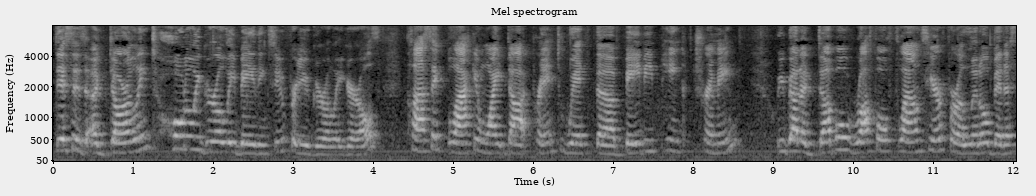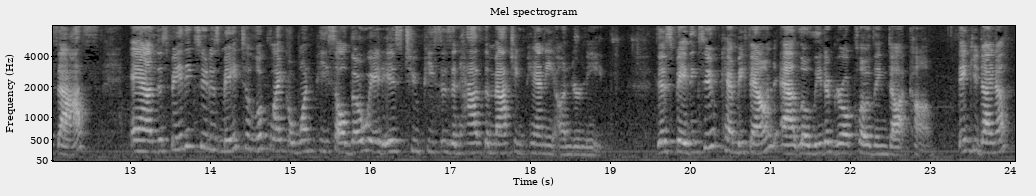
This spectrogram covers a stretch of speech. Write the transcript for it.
This is a darling, totally girly bathing suit for you girly girls. Classic black and white dot print with the baby pink trimming. We've got a double ruffle flounce here for a little bit of sass. And this bathing suit is made to look like a one piece, although it is two pieces and has the matching panty underneath. This bathing suit can be found at lolitagirlclothing.com. Thank you, Dinah.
